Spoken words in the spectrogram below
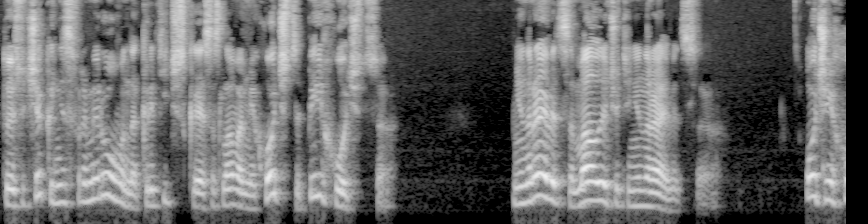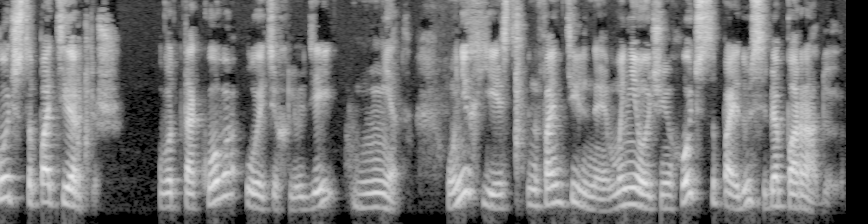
То есть у человека не сформировано критическое со словами «хочется», «перехочется». Не нравится, мало ли что тебе не нравится. Очень хочется, потерпишь. Вот такого у этих людей нет. У них есть инфантильные «мне очень хочется, пойду себя порадую».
